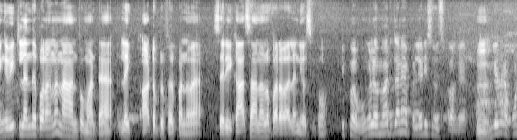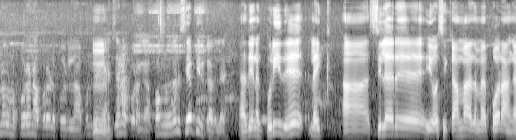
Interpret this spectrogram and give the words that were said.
எங்கள் வீட்டிலேருந்து போகிறாங்கன்னா நான் அனுப்ப மாட்டேன். லைக் ஆட்டோ ப்ரிஃபர் பண்ணுவேன். சரி காசு ஆனாலும் பரவாயில்லன்னு யோசிப்போம். இப்போ உங்களை மாதிரி தானே இப்போ லேடிஸ் வச்சுப்பாங்க ம். இங்கே நான் போனால் ஒரு முப்பது ரூபா நாற்பது போயிடலாம் அப்படின்னு நினச்சி தானே போகிறாங்க அப்போ அவங்களுக்கு சேஃப்டி இருக்காதுல்ல? அது எனக்கு புரியுது. லைக் சிலர் யோசிக்காமல் அந்த மாதிரி போகிறாங்க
